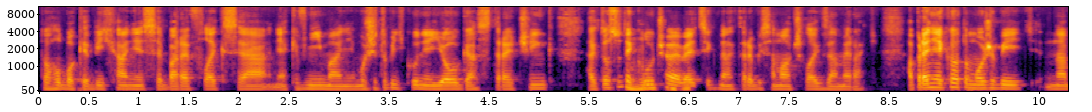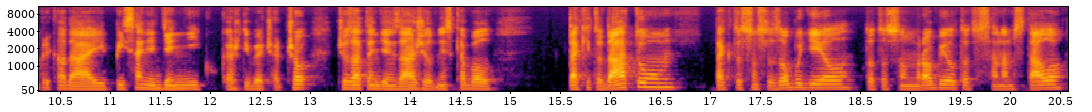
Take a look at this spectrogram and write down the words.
to hlboké dýchanie, seba reflexia, nejaké vnímanie. Môže to byť kľudne yoga, stretching. Tak to sú tie mm-hmm. kľúčové veci, na ktoré by sa mal človek zamerať. A pre niekoho to môže byť napríklad aj písanie denníku každý večer. Čo, čo za ten deň zažil. Dneska bol takýto dátum, takto som sa zobudil, toto som robil, toto sa nám stalo.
